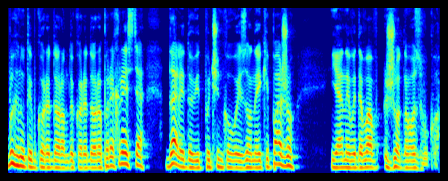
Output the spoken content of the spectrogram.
вигнутим коридором до коридору перехрестя, далі до відпочинкової зони екіпажу. Я не видавав жодного звуку.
